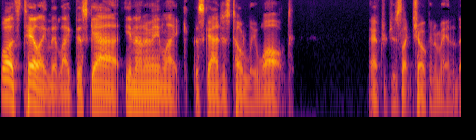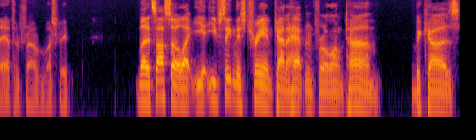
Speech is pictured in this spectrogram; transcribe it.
Well, it's telling that like this guy, you know what I mean? Like this guy just totally walked after just like choking a man to death in front of a bunch of people. But it's also like you've seen this trend kind of happening for a long time because,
